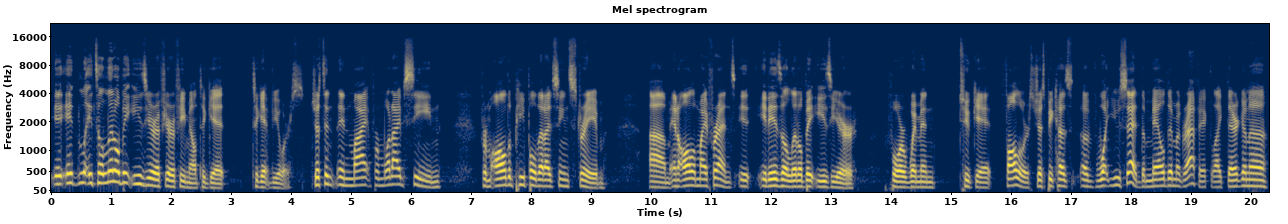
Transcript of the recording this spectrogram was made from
it, it it's a little bit easier if you're a female to get to get viewers. Just in, in my from what I've seen from all the people that I've seen stream um, and all of my friends, it, it is a little bit easier for women to get followers just because of what you said, the male demographic. Like they're gonna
